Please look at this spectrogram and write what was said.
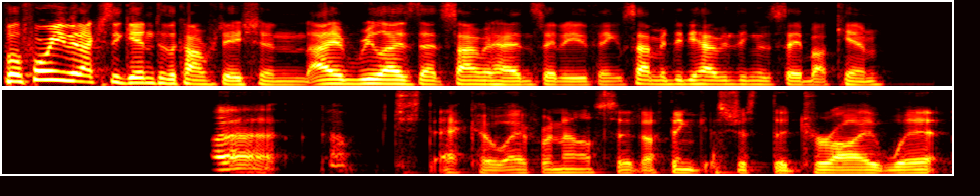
before we even actually get into the confrontation, I realized that Simon hadn't said anything. Simon, did you have anything to say about Kim? Uh, just echo everyone else said. I think it's just the dry wit.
